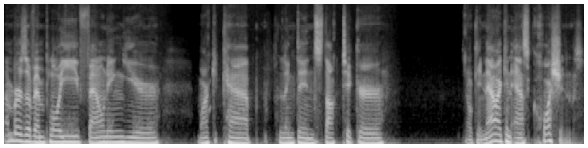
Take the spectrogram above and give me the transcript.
numbers of employee, founding year, market cap, LinkedIn stock ticker. Okay, now I can ask questions.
